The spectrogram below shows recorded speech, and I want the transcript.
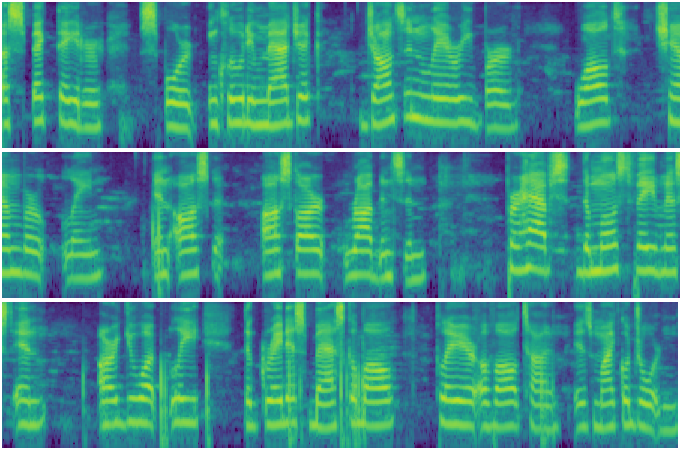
a spectator sport, including Magic Johnson, Larry Bird, Walt Chamberlain, and Oscar, Oscar Robinson. Perhaps the most famous and arguably the greatest basketball player of all time is Michael Jordan.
